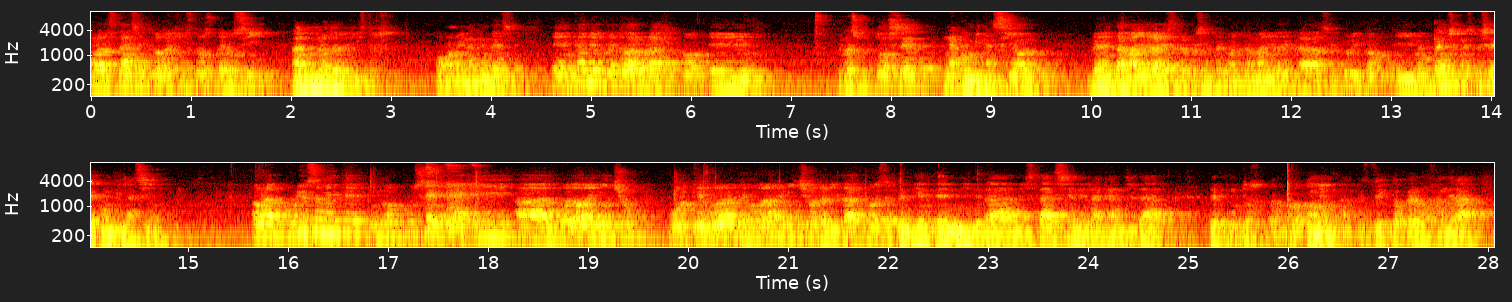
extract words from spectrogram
a la distancia entre los registros, pero sí al número de registros, o bueno, hay una tendencia. En cambio, el método alográfico eh, resultó ser una combinación, el tamaño del área se representa con el tamaño de cada circulito, y vemos una especie de combinación. Ahora, curiosamente, no puse aquí al modelado de nicho, porque el modelado de nicho en realidad no es dependiente ni de la distancia ni de la cantidad de puntos, no lo comentan, estricto, pero en general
